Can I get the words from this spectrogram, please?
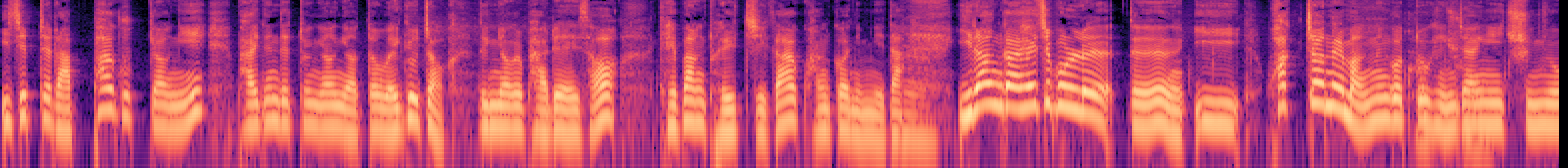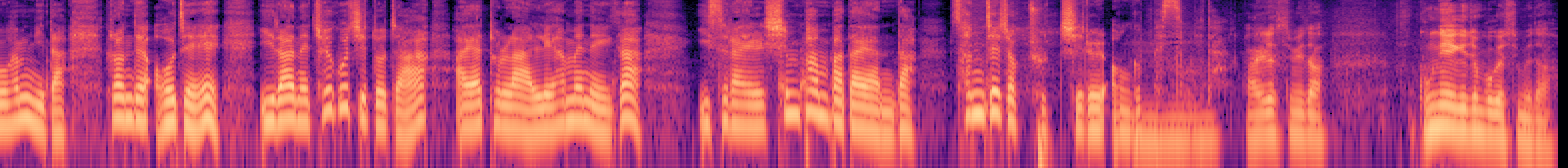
이집트 라파 국경이 바이든 대통령이 어떤 외교적 능력을 발휘해서 개방될지가 관건입니다. 네. 이란과 헤즈볼르 등이 확전을 막는 것도 그렇죠. 굉장히 중요합니다. 그런데 어제 이란의 최고 지도자 아야톨라 알리 하메네이가 이스라엘 심판받아야 한다. 선제적 조치를 언급했습니다. 음, 알겠습니다. 국내 얘기 좀 보겠습니다.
